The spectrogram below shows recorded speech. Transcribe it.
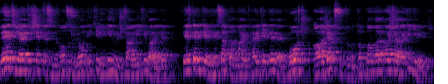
R Ticaret İşletmesi'nin 31.10.2023 tarihi itibariyle defteri kebir hesaplarına ait hareketler ve borç alacak sütunu toplamları aşağıdaki gibidir.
